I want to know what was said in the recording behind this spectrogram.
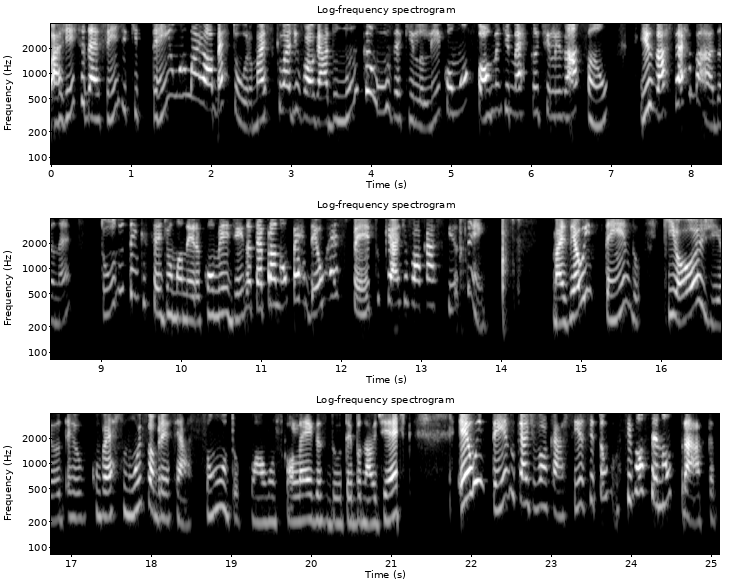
a gente defende que tenha uma maior abertura, mas que o advogado nunca use aquilo ali como uma forma de mercantilização exacerbada, né? Tudo tem que ser de uma maneira comedida, até para não perder o respeito que a advocacia tem. Mas eu entendo que hoje, eu, eu, converso muito sobre esse assunto com alguns colegas do Tribunal de Ética, eu entendo que a advocacia, se, tu, se você não trata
